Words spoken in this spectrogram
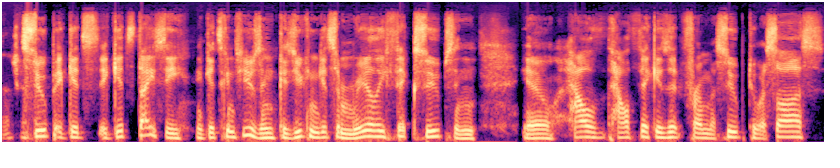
Gotcha. soup it gets it gets dicey it gets confusing because you can get some really thick soups and you know how how thick is it from a soup to a sauce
